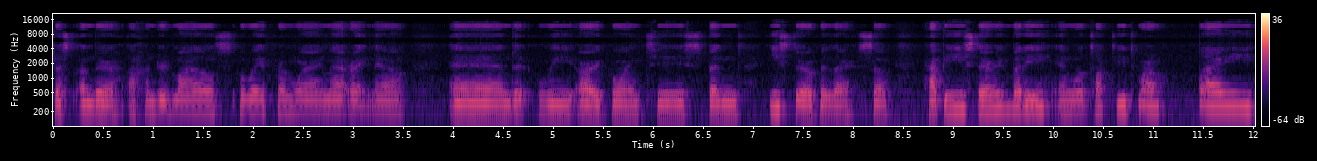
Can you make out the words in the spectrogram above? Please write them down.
just under a hundred miles away from where I'm at right now and we are going to spend Easter over there. So happy Easter everybody and we'll talk to you tomorrow. Bye.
